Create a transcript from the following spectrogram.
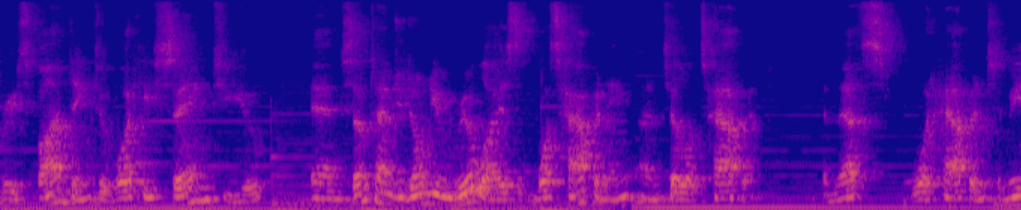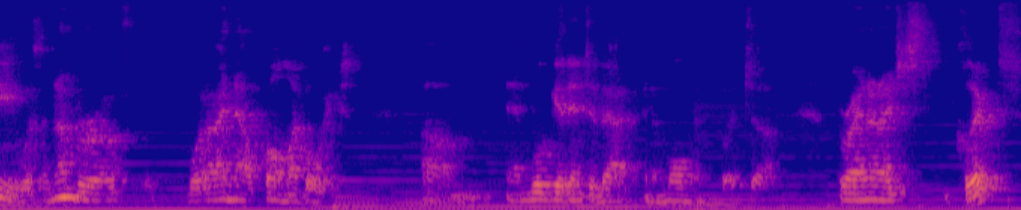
responding to what He's saying to you. And sometimes you don't even realize what's happening until it's happened. And that's what happened to me with a number of what I now call my boys. Um, and we'll get into that in a moment. But uh, Brian and I just clicked,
